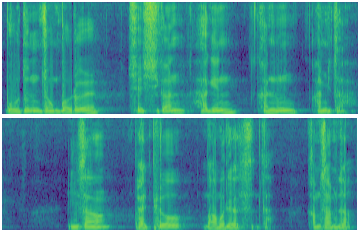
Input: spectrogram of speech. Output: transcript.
모든 정보를 실시간 확인 가능합니다. 이상 발표 마무리하겠습니다. 감사합니다.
